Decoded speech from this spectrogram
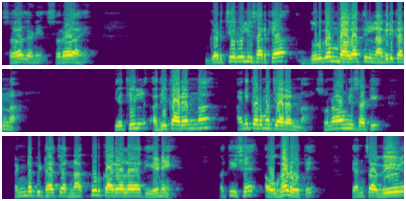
सहज आणि सरळ आहे. गडचिरोलीसारख्या दुर्गम भागातील नागरिकांना येथील अधिकाऱ्यांना आणि कर्मचाऱ्यांना सुनावणीसाठी खंडपीठाच्या नागपूर कार्यालयात येणे अतिशय अवघड होते. त्यांचा वेळ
